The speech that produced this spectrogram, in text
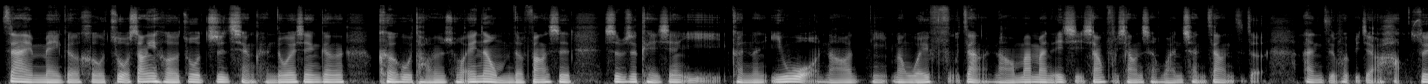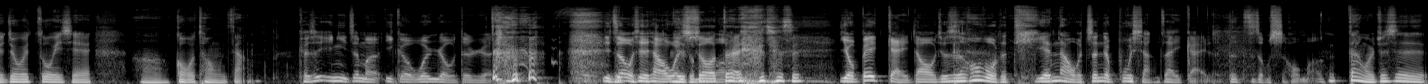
在每个合作、商业合作之前，可能都会先跟客户讨论说：“哎，那我们的方式是不是可以先以可能以我，然后你们为辅，这样，然后慢慢的一起相辅相成，完成这样子的案子会比较好。”所以就会做一些嗯、呃沟通，这样。可是以你这么一个温柔的人，你知道我现在要问什么吗？说对，就是有被改到就是哦，我的天哪，我真的不想再改了的这种时候吗？但我就是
